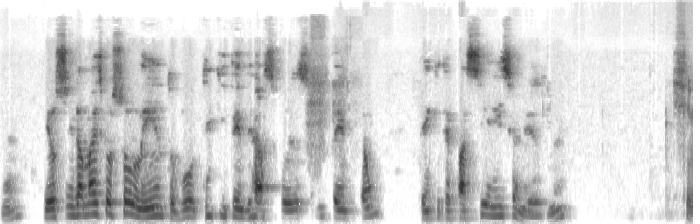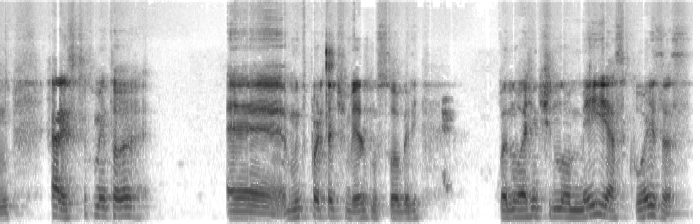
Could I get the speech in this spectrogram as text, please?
Né? Eu, ainda mais que eu sou lento, vou ter que entender as coisas com o tempo. Então, tem que ter paciência mesmo, né? Sim. Cara, isso que você comentou é muito importante mesmo sobre quando a gente nomeia as coisas,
